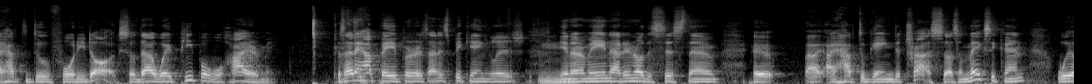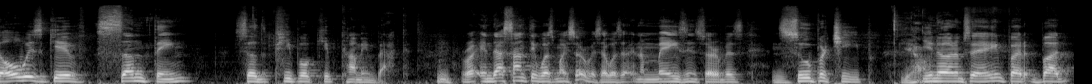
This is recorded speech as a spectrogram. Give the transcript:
I have to do forty dogs. So that way people will hire me. Because I didn't have papers, I didn't speak English. You know what I mean? I didn't know the system. Uh, I, I have to gain the trust. So as a Mexican, we always give something so that people keep coming back. Right? And that something was my service. That was an amazing service, super cheap. Yeah. You know what I'm saying? But but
